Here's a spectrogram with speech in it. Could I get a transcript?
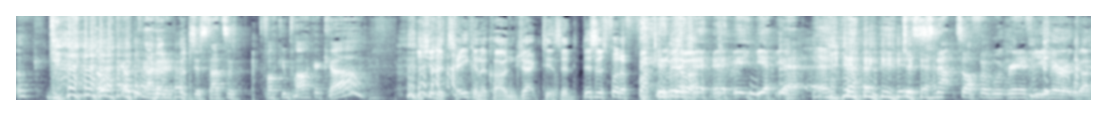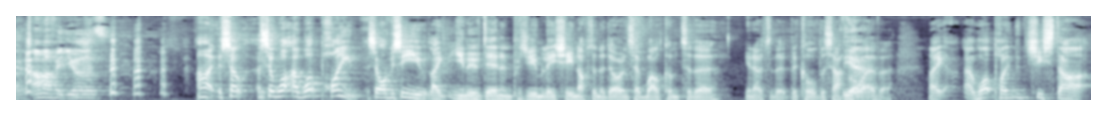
"Okay," okay. and I just had to fucking park a car. You should have taken a car and jacked it and said, "This is for the fucking mirror." yeah, yeah. just snapped off a rear view mirror and gone, "I'm having yours." All right, so so what at what point? So obviously you like you moved in and presumably she knocked on the door and said welcome to the you know to the, the cul-de-sac Yeah. or whatever. Like at what point did she start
